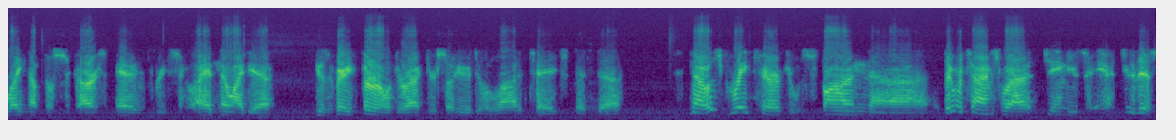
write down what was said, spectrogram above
lighting up those cigars every single. I had no idea. He was a very thorough director, so he would do a lot of takes. But uh, no, it was a great character. It was fun. Uh, there were times where Jamie would say, "Yeah, do this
